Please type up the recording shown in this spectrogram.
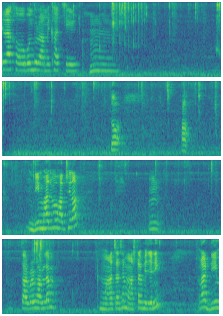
এরা খাও বন্ধুরা আমি খাচ্ছি। হুম। তো ডিম ভাজবো ভাবছিলাম। তারপর ভাবলাম মাছ আছে মাছটা ভেজে নিই। আর ডিম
